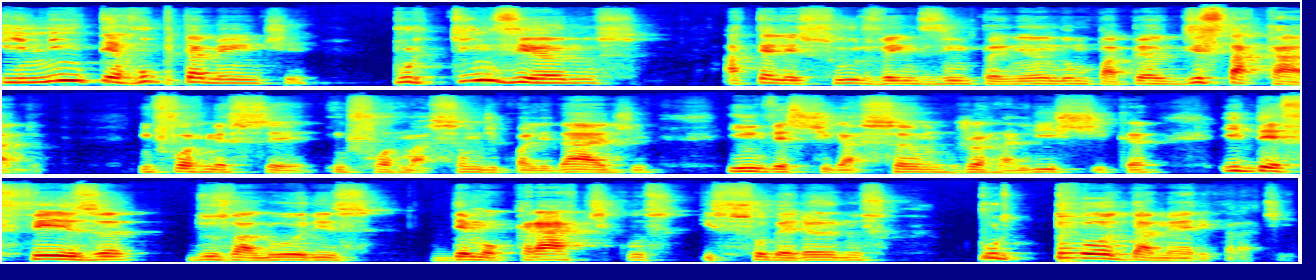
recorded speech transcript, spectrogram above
ininterruptamente, por 15 anos, a Telesur vem desempenhando um papel destacado em fornecer informação de qualidade, investigação jornalística e defesa dos valores democráticos e soberanos por toda a América Latina.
